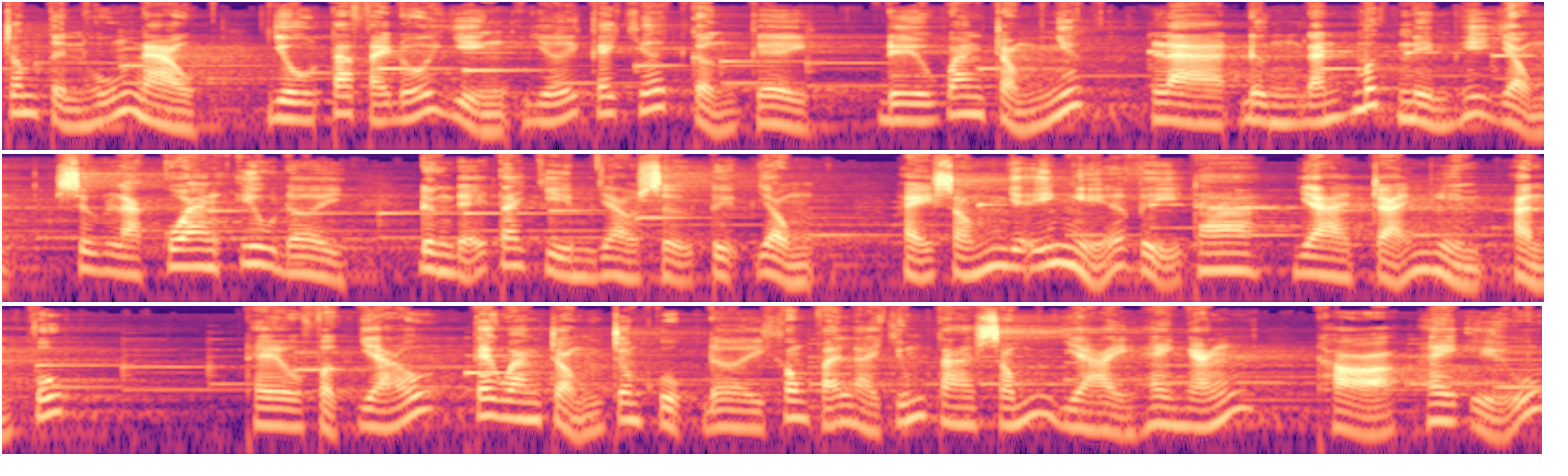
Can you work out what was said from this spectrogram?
trong tình huống nào dù ta phải đối diện với cái chết cận kề, điều quan trọng nhất là đừng đánh mất niềm hy vọng, sự lạc quan yêu đời. Đừng để ta chìm vào sự tuyệt vọng. Hãy sống với ý nghĩa vị tha và trải nghiệm hạnh phúc. Theo phật giáo, cái quan trọng trong cuộc đời không phải là chúng ta sống dài hay ngắn, thọ hay yểu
